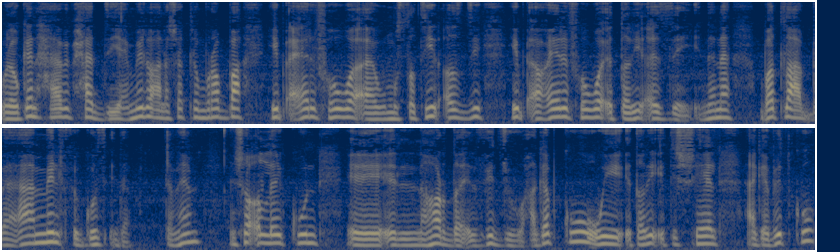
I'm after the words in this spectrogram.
ولو كان حابب حد يعمله على شكل مربع يبقى عارف هو أو مستطيل قصدي يبقى عارف هو الطريقة إزاي. إن أنا بطلع بعمل في الجزء ده. تمام؟ إن شاء الله يكون آه، النهارده الفيديو عجبكم وطريقة الشال عجبتكم.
